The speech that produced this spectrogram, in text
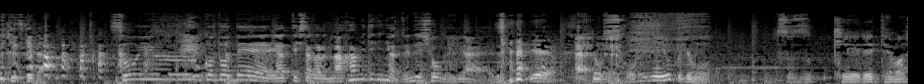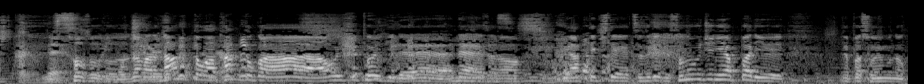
引きつけた。そういうことでやってきたから中身的には全然勝負できないいやいやでもそれでよくでも続けれてましたよね。そうそうそう。だからなんとかかんとか青息吐息でね、そのやってきて続けてそのうちにやっぱりやっぱそういうもの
